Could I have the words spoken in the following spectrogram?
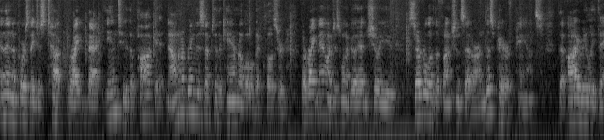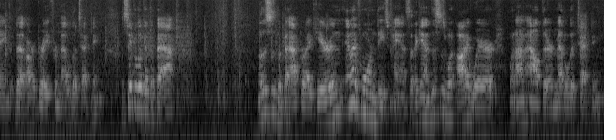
and then of course they just tuck right back into the pocket. Now I'm going to bring this up to the camera a little bit closer, but right now I just want to go ahead and show you several of the functions that are in this pair of pants that I really think that are great for metal detecting. Let's take a look at the back. Now this is the back right here, and, and I've worn these pants. Again, this is what I wear when I'm out there metal detecting.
